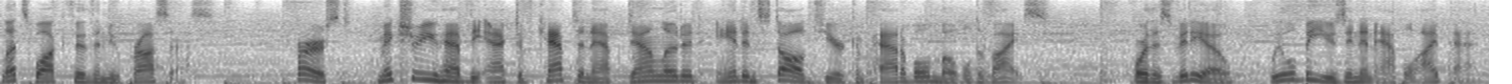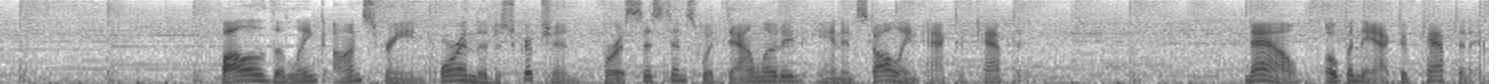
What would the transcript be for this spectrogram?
Let's walk through the new process. First, make sure you have the Active Captain app downloaded and installed to your compatible mobile device. For this video, we will be using an Apple iPad. Follow the link on screen or in the description for assistance with downloading and installing Active Captain. Now, open the Active Captain app.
